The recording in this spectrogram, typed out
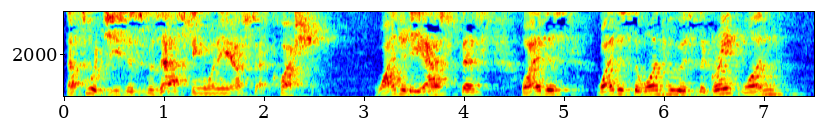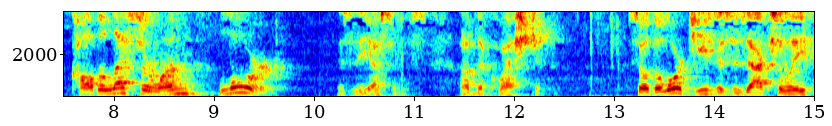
That's what Jesus was asking when he asked that question. Why did he ask this? Why does, why does the one who is the great one call the lesser one Lord? Is the essence of the question. So the Lord Jesus is actually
